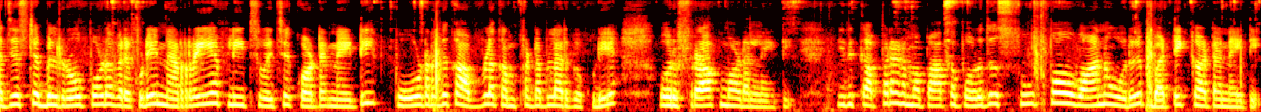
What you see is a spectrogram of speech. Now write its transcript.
adjustable ரோப்போடு வரக்கூடிய நிறைய ஃப்ளீட்ஸ் வச்சு காட்டன் நைட்டி போடுறதுக்கு அவ்வளோ கம்ஃபர்டபுளாக இருக்கக்கூடிய ஒரு ஃப்ராக் மாடல் நைட்டி இதுக்கப்புறம் நம்ம பார்க்க போகிறது சூப்பர்வான ஒரு batik cotton nighty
